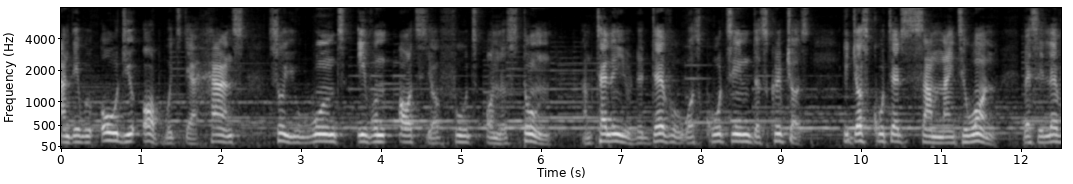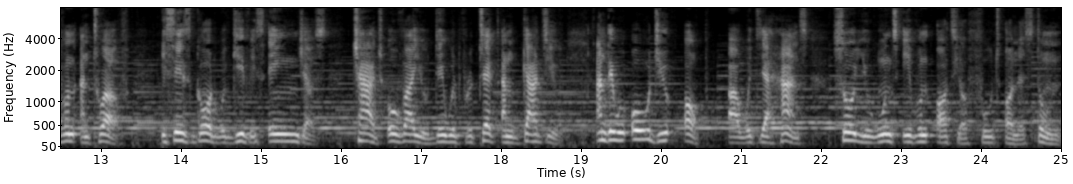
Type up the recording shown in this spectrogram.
and they will hold you up with their hands so you won't even hurt your foot on a stone. I'm telling you, the devil was quoting the scriptures. He just quoted Psalm 91, verse 11 and 12. He says, God will give his angels charge over you. They will protect and guard you, and they will hold you up uh, with their hands so you won't even hurt your foot on a stone.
